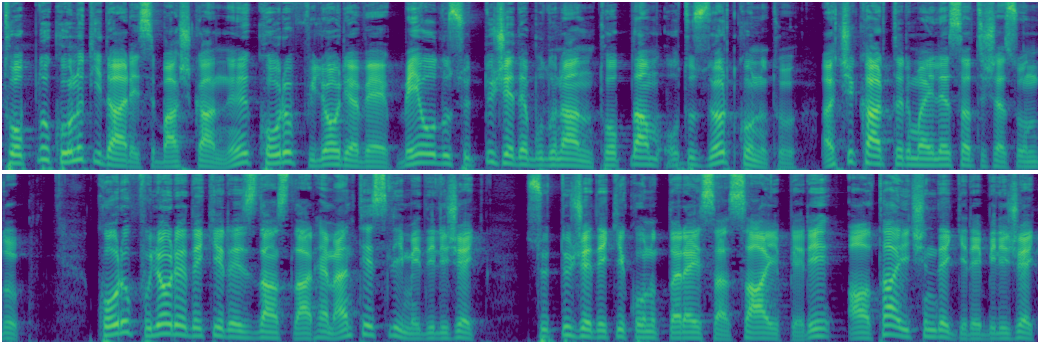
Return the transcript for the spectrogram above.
Toplu Konut İdaresi Başkanlığı, Koru Florya ve Beyoğlu Sütlüce'de bulunan toplam 34 konutu açık arttırmayla satışa sundu. Koru Florya'daki rezidanslar hemen teslim edilecek. Sütlüce'deki konutlara ise sahipleri 6 ay içinde girebilecek.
